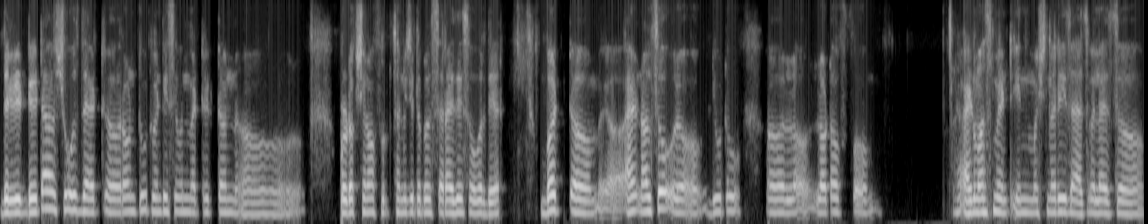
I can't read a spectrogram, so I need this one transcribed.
the data shows that uh, around 227 metric ton uh, production of fruits and vegetables arises over there. But um, and also due to a lot of um, advancement in machineries as well as uh,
